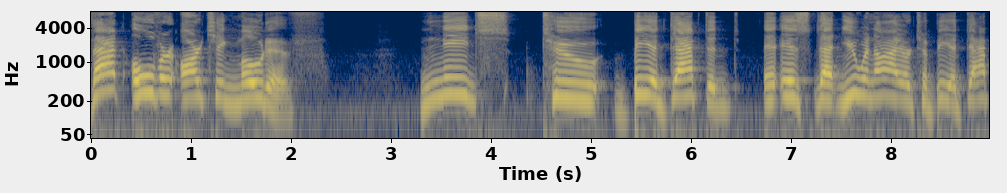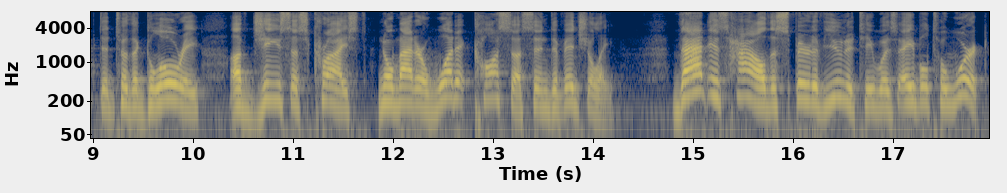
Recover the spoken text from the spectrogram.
that overarching motive needs to be adapted, is that you and I are to be adapted to the glory of Jesus Christ, no matter what it costs us individually. That is how the spirit of unity was able to work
